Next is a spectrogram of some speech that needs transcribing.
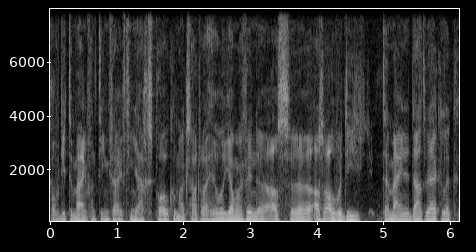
over die termijn van 10, 15 jaar gesproken. Maar ik zou het wel heel jammer vinden als, uh, als er over die termijnen daadwerkelijk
